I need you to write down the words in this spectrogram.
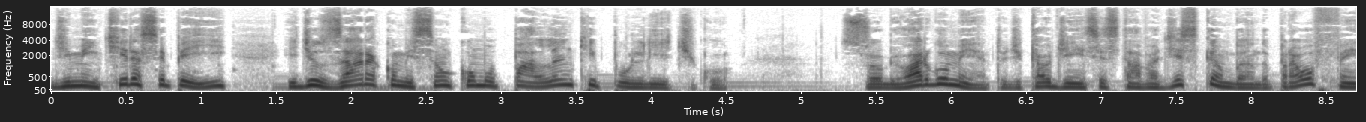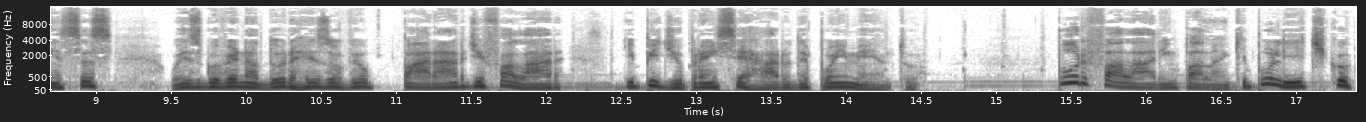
de mentir à CPI e de usar a comissão como palanque político. Sob o argumento de que a audiência estava descambando para ofensas, o ex-governador resolveu parar de falar e pediu para encerrar o depoimento. Por falar em palanque político,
